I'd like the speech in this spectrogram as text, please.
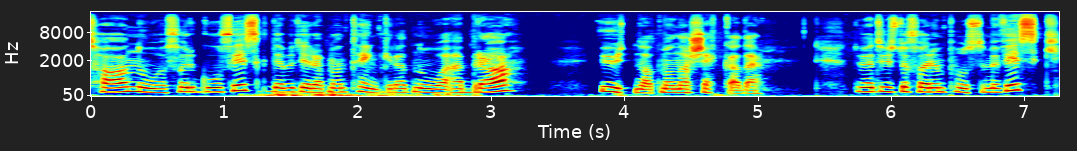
ta noe for god fisk, det betyr at man tenker at noe er bra, uten at man har sjekka det. Du vet hvis du får en pose med fisk,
